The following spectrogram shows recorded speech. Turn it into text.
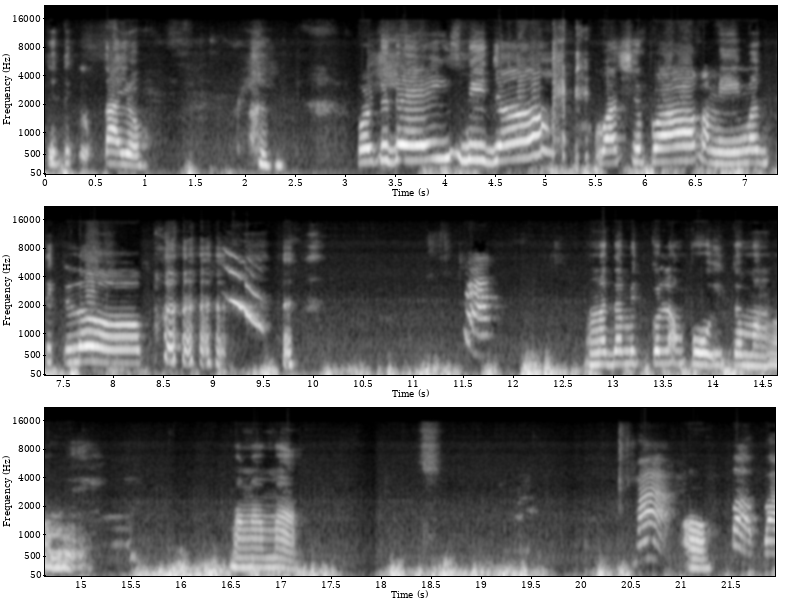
Titiklop tayo. For today's video, watch nyo po kami magtiklop. mga damit ko lang po ito mga mi. Mga ma. Ma! Oh, Papa!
